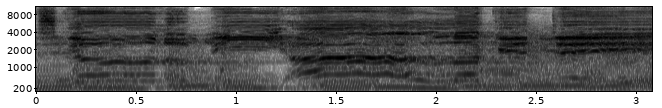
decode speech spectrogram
It's gonna be our lucky day.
